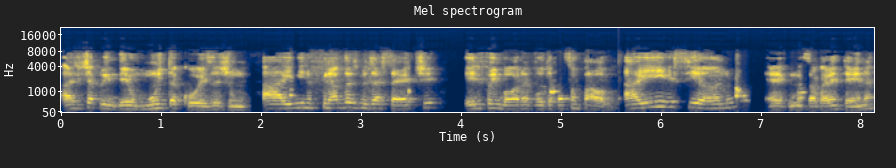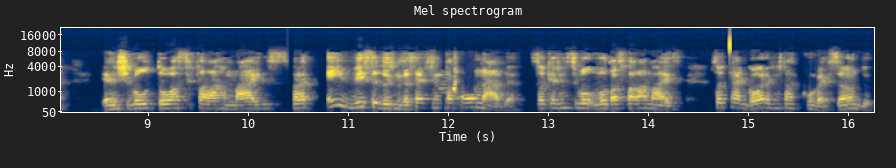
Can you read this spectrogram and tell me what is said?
A gente aprendeu muita coisa junto. Aí no final de 2017 ele foi embora, voltou para São Paulo. Aí esse ano é, começou a quarentena e a gente voltou a se falar mais. Em vista de 2017, a gente não tá falando nada. Só que a gente voltou a se falar mais. Só que agora a gente tá conversando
